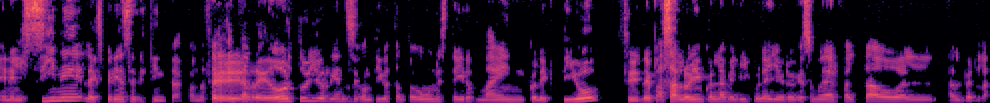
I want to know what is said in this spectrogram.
En el cine la experiencia es distinta. Cuando está la Sí. gente alrededor tuyo riéndose contigo, están todo como un state of mind colectivo sí. de pasarlo bien con la película. Y yo creo que eso me va a haber faltado al, al verla.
